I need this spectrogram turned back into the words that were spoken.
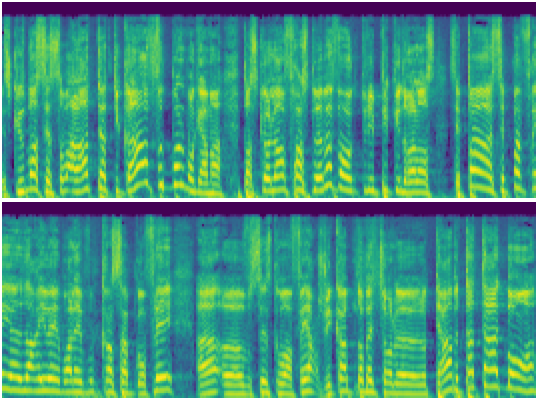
Excuse-moi, c'est son... Alors, attends, tu connais le football, mon gamin Parce que là, en France, Leboeuf, avant que tu lui piques une relance, c'est pas, c'est pas frais d'arriver. Bon, allez, vous commencez à me gonfler. Hein, euh, vous savez ce qu'on va faire. Je vais quand même tomber sur le, le terrain. Mais t'as t'as de bon, hein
